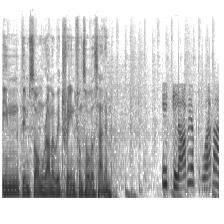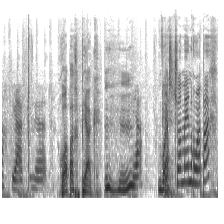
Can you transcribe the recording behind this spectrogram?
in dem Song Runaway Train von Solar Salem? Ich glaube, ich habe Rohrbachberg gehört. Rohrbach-Perg. Ja. Warst du schon mal in Rohrbach?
